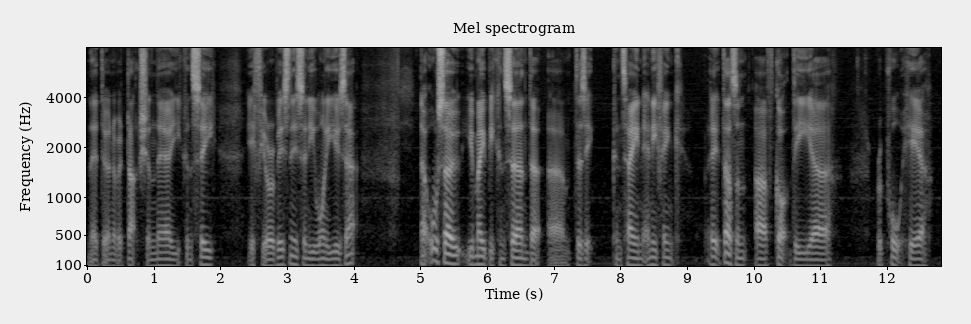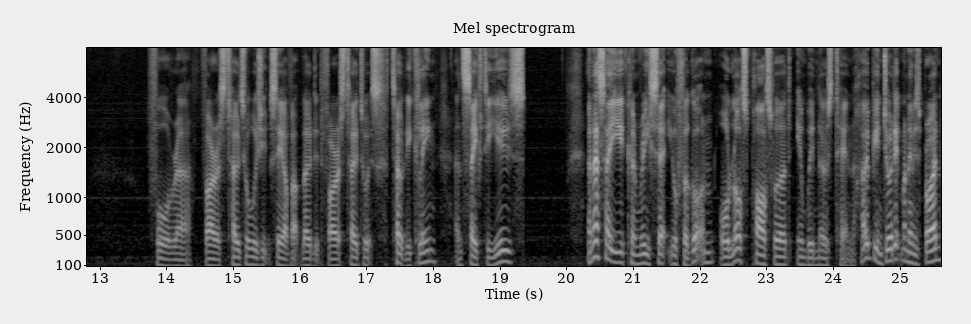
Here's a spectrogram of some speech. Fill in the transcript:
and they're doing a reduction there you can see if you're a business and you want to use that now also you may be concerned that um, does it contain anything? It doesn't. I've got the uh, report here for uh, VirusTotal as you can see I've uploaded Virus Total. it's totally clean and safe to use and that's how you can reset your forgotten or lost password in Windows 10. Hope you enjoyed it. My name is Brian.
